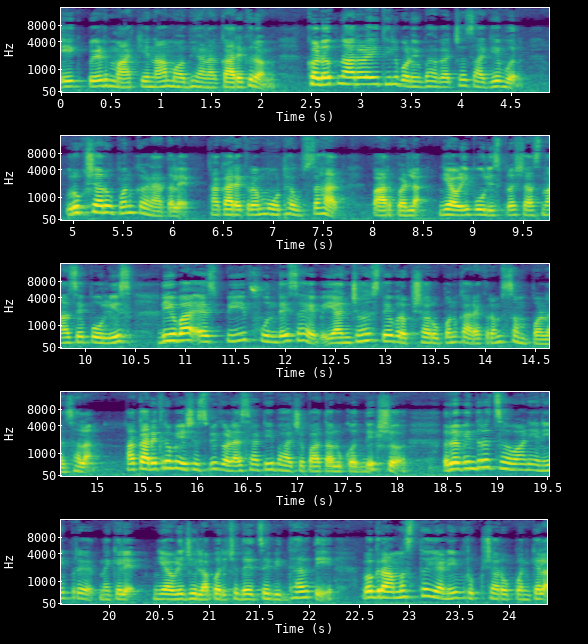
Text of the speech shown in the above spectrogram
एक पेड माके नाम अभियान कार्यक्रम खडक नारळ येथील वन विभागाच्या जागेवर वृक्षारोपण करण्यात आलंय. हा कार्यक्रम मोठ्या उत्साहात पार पडला. यावेळी पोलीस प्रशासनाचे पोलीस डीवायएसपी फुंदे साहेब यांच्या हस्ते वृक्षारोपण कार्यक्रम संपन्न झाला. हा कार्यक्रम यशस्वी करण्यासाठी भाजपा तालुकाध्यक्ष रवींद्र चव्हाण यांनी प्रयत्न केले. यावेळी जिल्हा परिषदेचे विद्यार्थी व ग्रामस्थ यांनी वृक्षारोपण केलं.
